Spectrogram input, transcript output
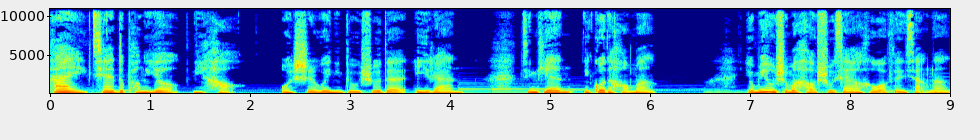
嗨，亲爱的朋友，你好，我是为你读书的依然。今天你过得好吗？有没有什么好书想要和我分享呢？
